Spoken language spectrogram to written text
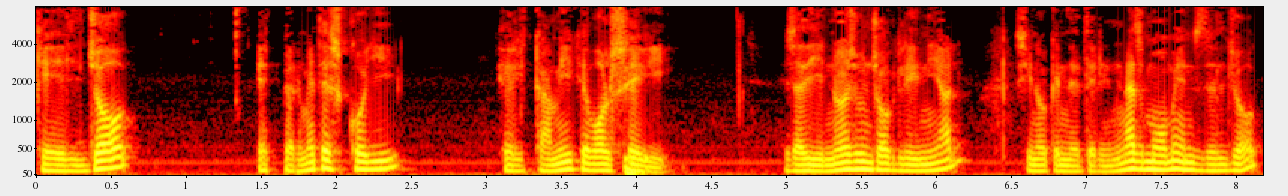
que el joc et permet escollir el camí que vols seguir. És a dir, no és un joc lineal, sinó que en determinats moments del joc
